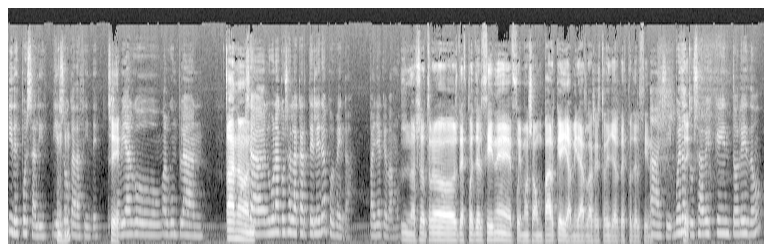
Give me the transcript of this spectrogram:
y después salir, y eso Ujú. cada fin de. Sí. Si había algo, algún plan, Ah, no. o sea, alguna cosa en la cartelera, pues venga, para allá que vamos. Nosotros después del cine fuimos a un parque y a mirar las estrellas después del cine. Ay, sí. Bueno, Sí. tú sabes que en Toledo,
